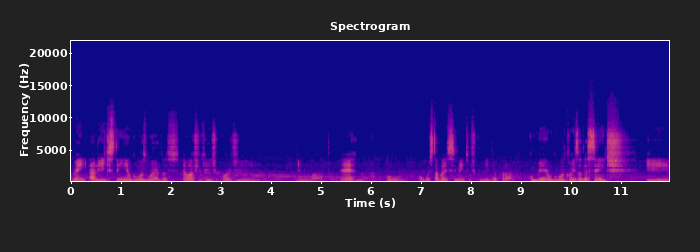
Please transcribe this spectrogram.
Bem, a Nix tem algumas moedas. Eu acho que a gente pode ir numa taverna ou algum estabelecimento de comida para comer alguma coisa decente e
